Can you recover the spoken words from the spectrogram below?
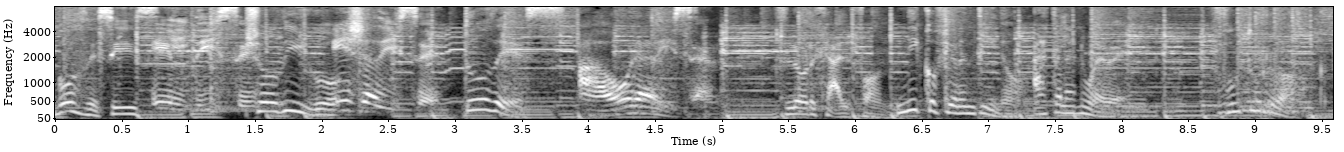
Vos decís, él dice, yo digo, ella dice, todes, ahora dicen. Flor Halfon, Nico Fiorentino, hasta las 9. Futuro Rock.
